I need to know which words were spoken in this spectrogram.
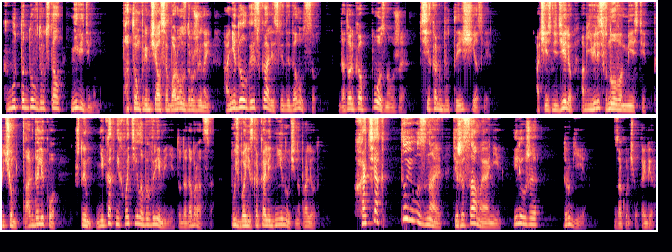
Как будто дом вдруг стал невидимым. Потом примчался барон с дружиной. Они долго искали следы Далуссов. Да только поздно уже. Те как будто исчезли. А через неделю объявились в новом месте, причем так далеко, что им никак не хватило бы времени туда добраться. Пусть бы они скакали дни и ночи напролет. Хотя кто его знает, те же самые они или уже другие, закончил Кабир.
